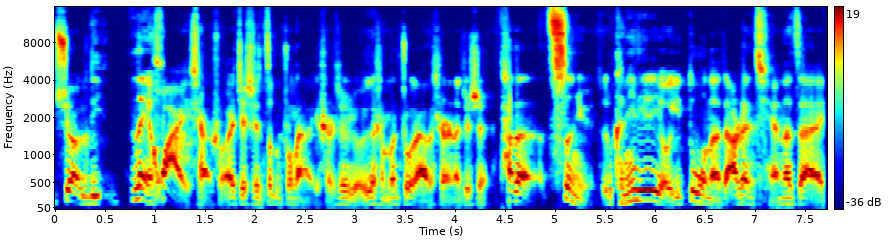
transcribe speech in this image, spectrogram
需要理内化一下，说哎，这是这么重大的一个事儿，就是有一个什么重大的事儿呢？就是他的次女肯尼迪有一度呢，在二战前呢，在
